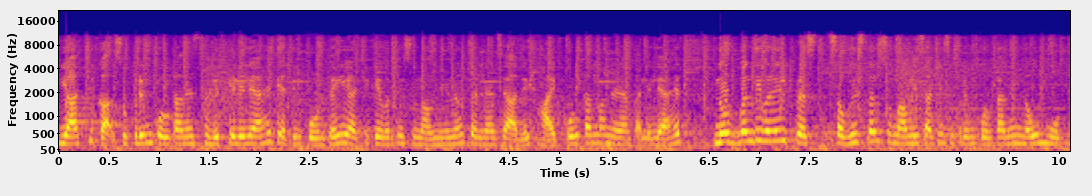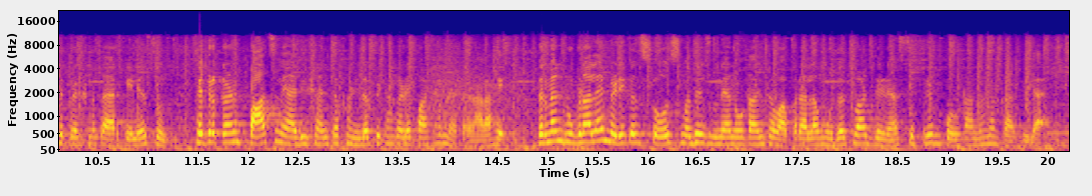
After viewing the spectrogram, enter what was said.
याचिका सुप्रीम कोर्टाने स्थगित केलेल्या आहेत. यातील कोणत्याही याचिकेवरती सुनावणी न करण्याचे आदेश हायकोर्टांना देण्यात आलेले आहेत. नोटबंदीवरील प्रस- सविस्तर सुनावणीसाठी सुप्रीम कोर्टाने नऊ मोठे प्रश्न तयार केले असून हे प्रकरण पाच न्यायाधीशांच्या खंडपीठाकडे पाठवण्यात येणार आहे. दरम्यान रुग्णालय मेडिकल स्टोअर्समध्ये जुन्या नोटांच्या वापराला मुदतवाढ देण्यास सुप्रीम कोर्टानं नकार दिला आहे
